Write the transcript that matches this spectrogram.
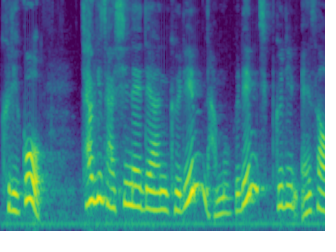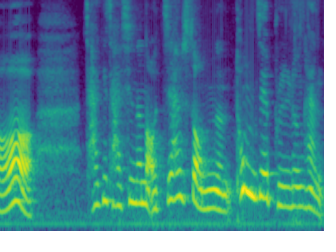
그리고 자기 자신에 대한 그림, 나무 그림, 집 그림에서 자기 자신은 어찌할 수 없는 통제 불능한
